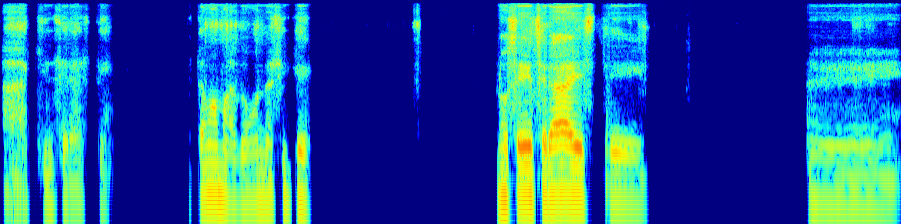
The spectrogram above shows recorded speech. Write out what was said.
Ah, ¿quién será este? Está mamadón, así que... No sé, será este... eh,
